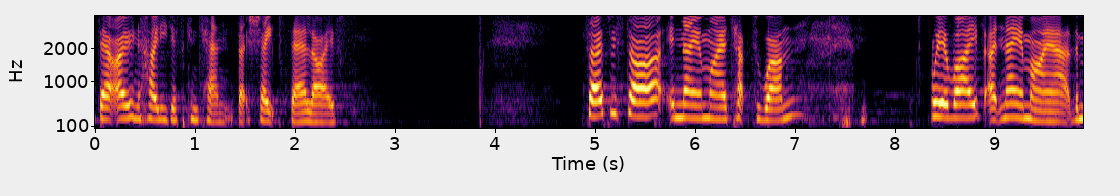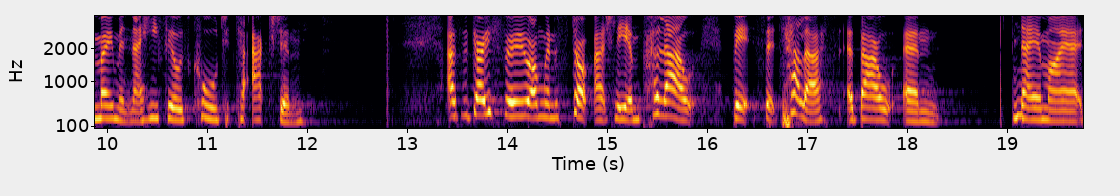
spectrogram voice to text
their own holy discontent that shapes their lives. So, as we start in Nehemiah chapter 1, we arrive at Nehemiah at the moment that he feels called to action. As we go through, I'm going to stop actually and pull out bits that tell us about um, Nehemiah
